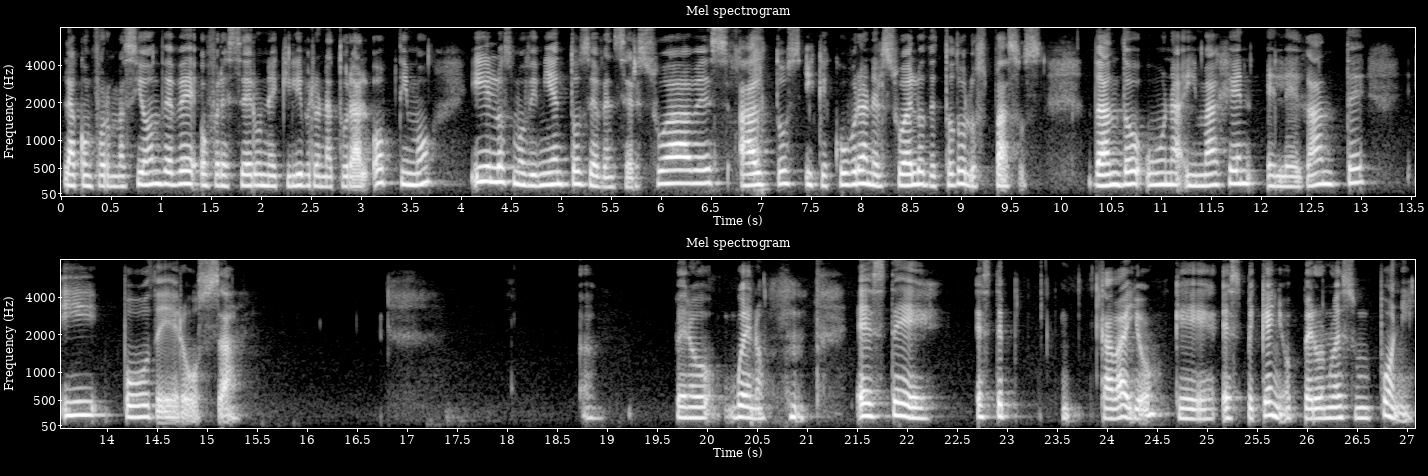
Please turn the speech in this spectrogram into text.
La conformación debe ofrecer un equilibrio natural óptimo y los movimientos deben ser suaves, altos y que cubran el suelo de todos los pasos, dando una imagen elegante y poderosa. Ah, pero bueno, este, este caballo, que es pequeño, pero no es un pony,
